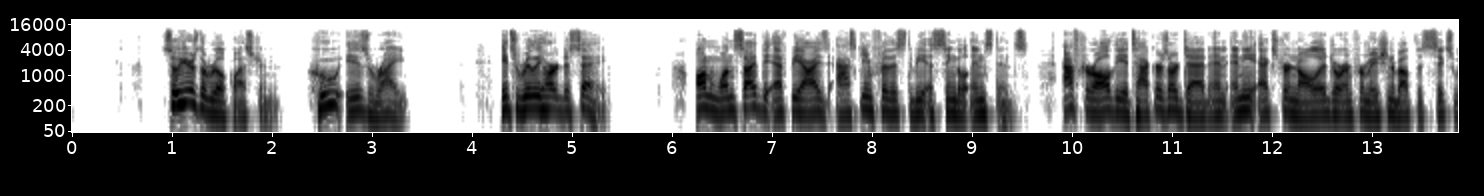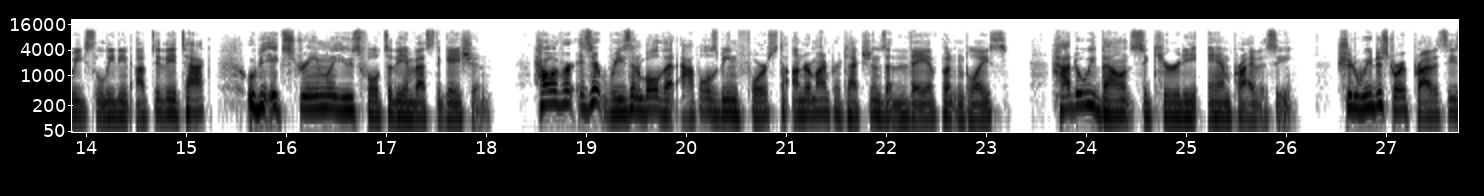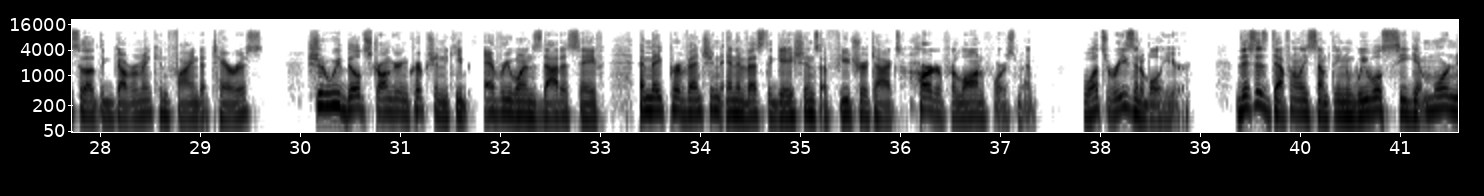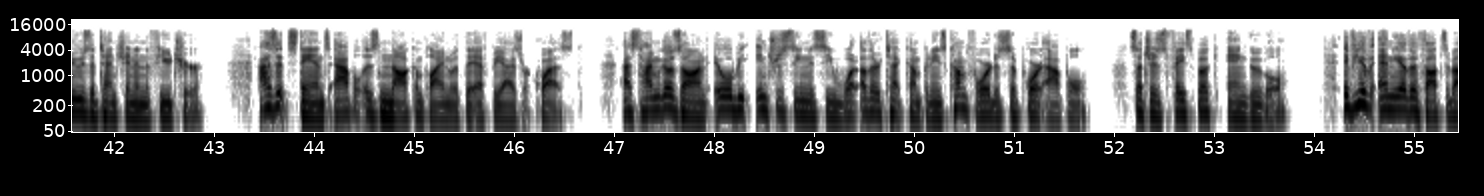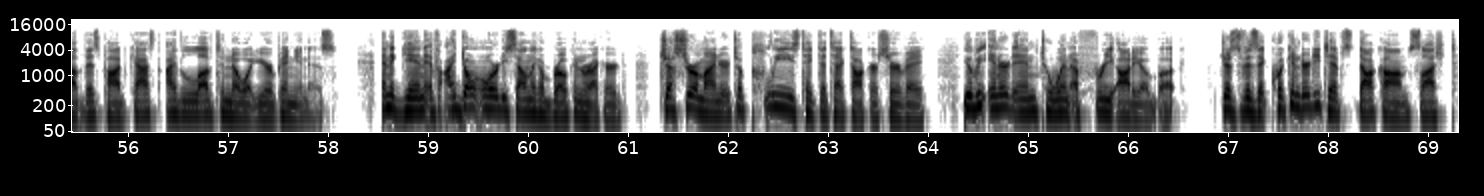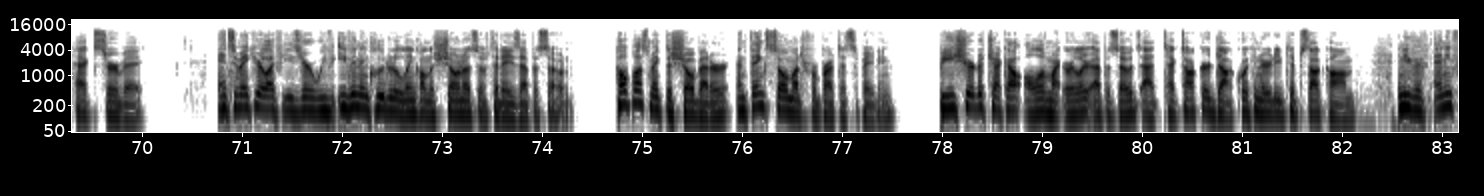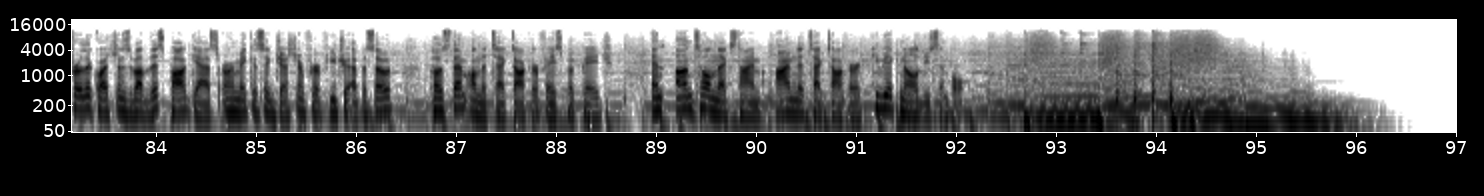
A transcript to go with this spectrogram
So here's the real question Who is right? It's really hard to say. On one side, the FBI is asking for this to be a single instance. After all, the attackers are dead, and any extra knowledge or information about the six weeks leading up to the attack would be extremely useful to the investigation. However, is it reasonable that Apple is being forced to undermine protections that they have put in place? How do we balance security and privacy? Should we destroy privacy so that the government can find a terrorist? Should we build stronger encryption to keep everyone's data safe and make prevention and investigations of future attacks harder for law enforcement? What's reasonable here? This is definitely something we will see get more news attention in the future. As it stands, Apple is not complying with the FBI's request. As time goes on, it will be interesting to see what other tech companies come forward to support Apple, such as Facebook and Google. If you have any other thoughts about this podcast, I'd love to know what your opinion is. And again, if I don't already sound like a broken record, just a reminder to please take the Tech Talker survey. You'll be entered in to win a free audiobook. Just visit quickanddirtytips.com slash tech survey. And to make your life easier, we've even included a link on the show notes of today's episode. Help us make the show better, and thanks so much for participating. Be sure to check out all of my earlier episodes at techtalker.quickanddirtytips.com. And if you have any further questions about this podcast or make a suggestion for a future episode, post them on the Tech Talker Facebook page. And until next time, I'm the Tech Talker. Keep your technology simple.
